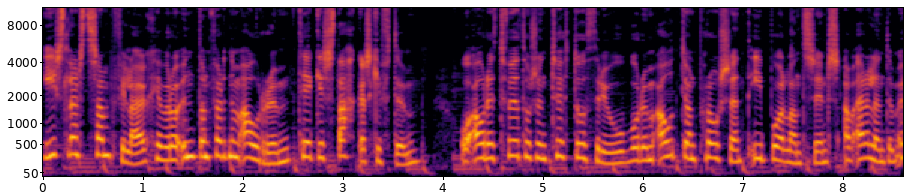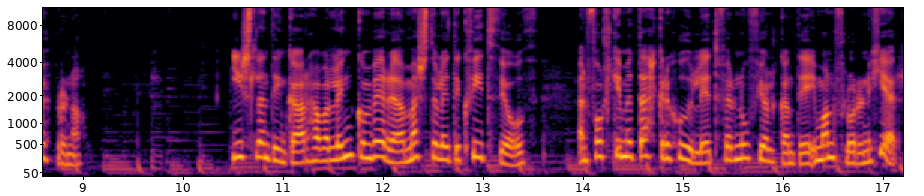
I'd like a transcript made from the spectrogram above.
Íslenskt samfélag hefur á undanförnum árum tekið stakkaskiptum og árið 2023 vorum 18% íbúalandsins af erlendum uppruna. Íslendingar hafa löngum verið að mestuleiti hvítþjóð en fólki með dekkri húðlit fer nú fjölgandi í mannflórunni hér.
